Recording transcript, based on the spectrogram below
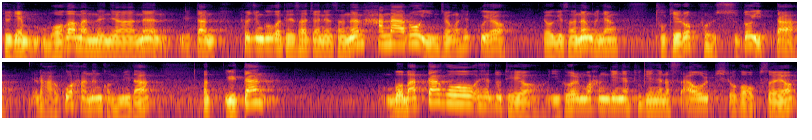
그게 뭐가 맞느냐는 일단 표준 국어 대사전에서는 하나로 인정을 했고요. 여기서는 그냥 두 개로 볼 수도 있다라고 하는 겁니다. 어, 일단 뭐 맞다고 해도 돼요. 이걸 뭐 한 개냐 두 개냐로 싸울 필요가 없어요.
